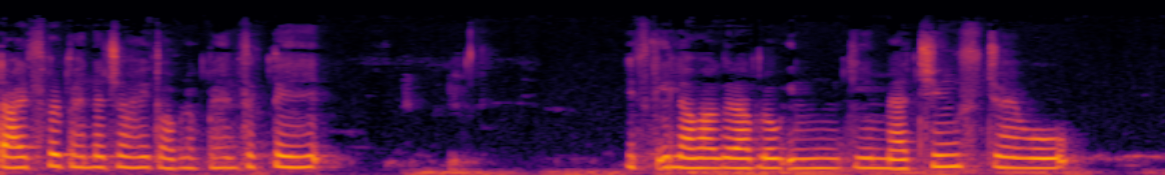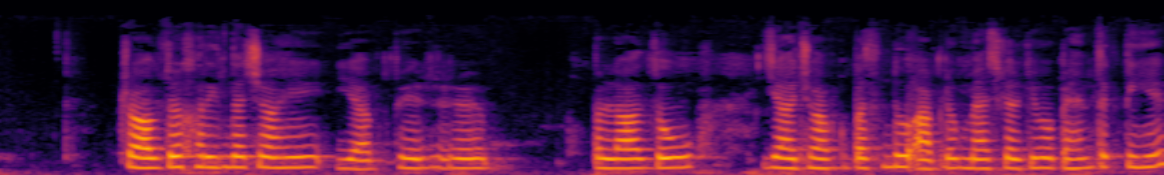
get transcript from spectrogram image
टाइट्स पर पहनना चाहें तो आप लोग पहन सकते हैं। इसके अलावा अगर आप लोग इनकी मैचिंग्स जो हैं वो ट्राउज़र ख़रीदना चाहें या फिर प्लाज़ो या जो आपको पसंद हो, आप लोग मैच करके वो पहन सकती हैं।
